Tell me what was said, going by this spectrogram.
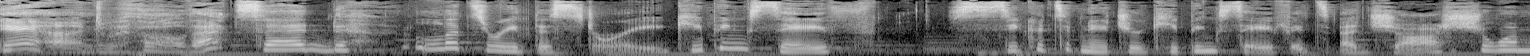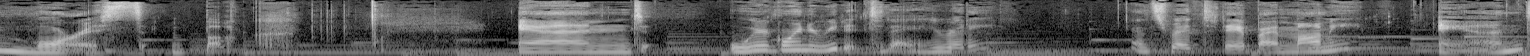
And with all that said, let's read this story. Keeping Safe Secrets of Nature Keeping Safe. It's a Joshua Morris book. And we're going to read it today. You ready? It's read today by Mommy and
